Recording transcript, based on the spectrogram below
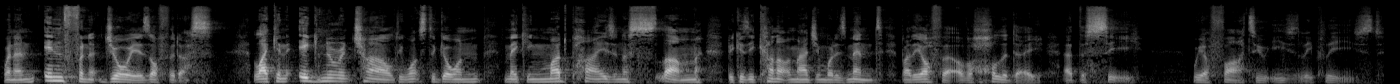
when an infinite joy is offered us. Like an ignorant child who wants to go on making mud pies in a slum because he cannot imagine what is meant by the offer of a holiday at the sea. We are far too easily pleased.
